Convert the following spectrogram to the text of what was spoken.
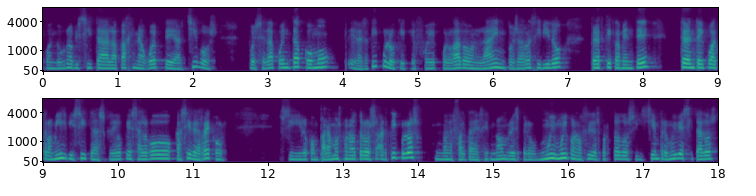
cuando uno visita la página web de archivos, pues se da cuenta cómo el artículo que, que fue colgado online pues ha recibido prácticamente 34.000 visitas. Creo que es algo casi de récord. Si lo comparamos con otros artículos, no hace falta decir nombres, pero muy, muy conocidos por todos y siempre muy visitados,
